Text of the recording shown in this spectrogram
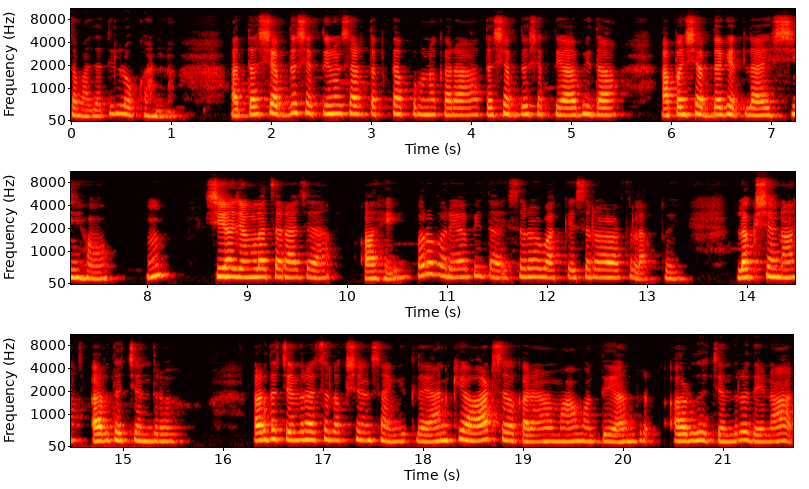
समाजातील लोकांना. आता शब्दशक्तीनुसार तक्ता पूर्ण करा. आता शब्दशक्ती अभिदा आपण शब्द घेतला आहे सिंह. सिंह जंगलाचा राजा आहे. बरोबर आहे अभिदा आहे. सरळ वाक्य सरळ अर्थ लागतोय. लक्षणा अर्धचंद्र. अर्धचंद्राचं लक्षण सांगितलं आहे आणखी आठ सहकार्यांना महामध्ये अंध्र अर्धचंद्र देणार.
